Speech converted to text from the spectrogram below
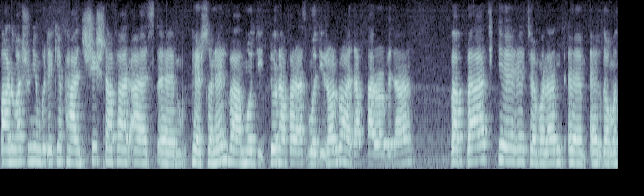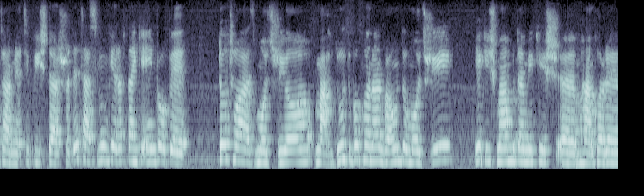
برنامهشون این بوده که پنج شیش نفر از پرسنل و دو نفر از مدیران رو هدف قرار بدن و بعد که احتمالا اقدامات امنیتی بیشتر شده تصمیم گرفتن که این رو به دو تا از مجریا محدود بکنن و اون دو مجری یکیش من بودم یکیش همکار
